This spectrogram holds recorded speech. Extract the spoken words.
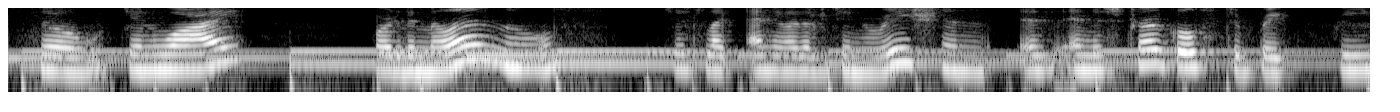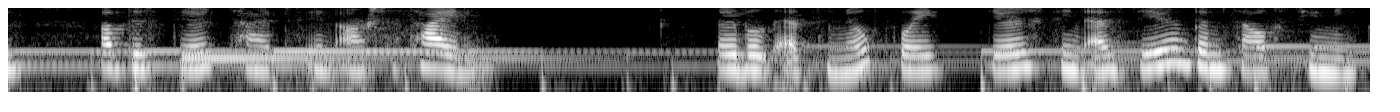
So, Gen Y or the millennials just like any other generation, is in the struggles to break free of the stereotypes in our society. Labeled as snowflake, they are seen as viewing themselves unique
